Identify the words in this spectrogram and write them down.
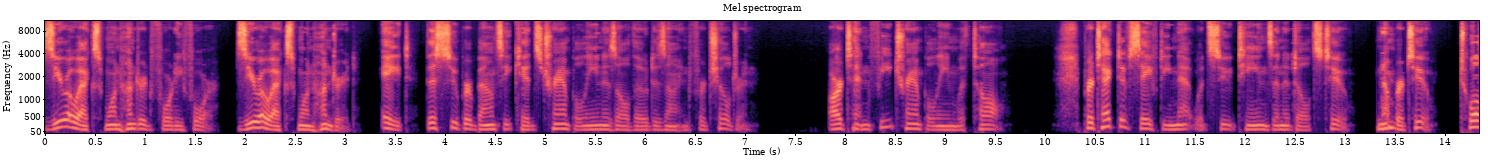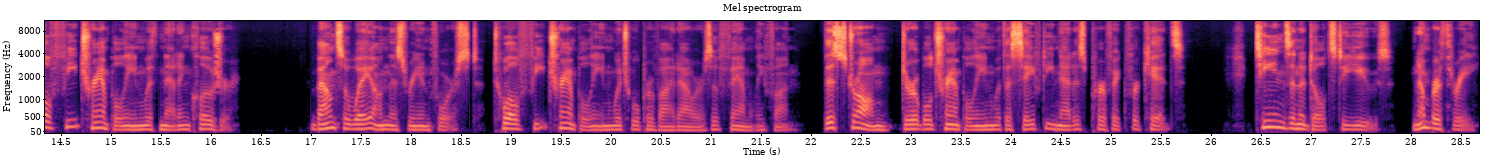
0x144, 0x100. 8. This super bouncy kids trampoline is although designed for children. Our 10 feet trampoline with tall, Protective safety net would suit teens and adults too. Number 2. 12 feet trampoline with net enclosure. Bounce away on this reinforced 12 feet trampoline which will provide hours of family fun. This strong, durable trampoline with a safety net is perfect for kids, teens, and adults to use. Number 3.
